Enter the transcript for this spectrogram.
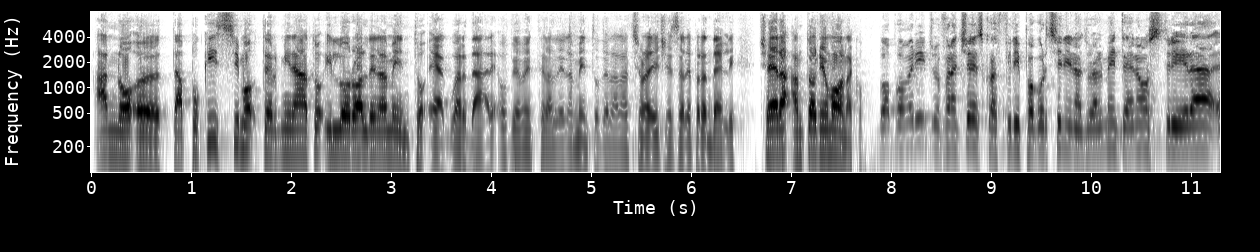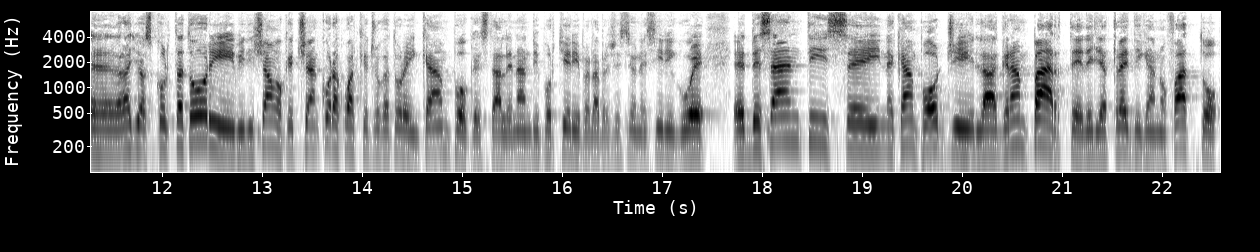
hanno eh, da pochissimo terminato il loro allenamento e a guardare ovviamente l'allenamento della nazionale di Cesare Prandelli c'era Antonio Monaco. Buon pomeriggio Francesco, a Filippo Corsini, naturalmente ai nostri ra- eh, radioascoltatori. Vi diciamo che c'è ancora qualche giocatore in campo che sta allenando i portieri per la precisione Sirigue e De Santis. In campo oggi la gran parte degli atleti che hanno fatto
